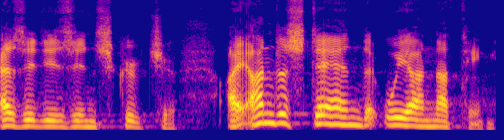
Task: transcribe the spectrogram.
as it is in Scripture. I understand that we are nothing.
